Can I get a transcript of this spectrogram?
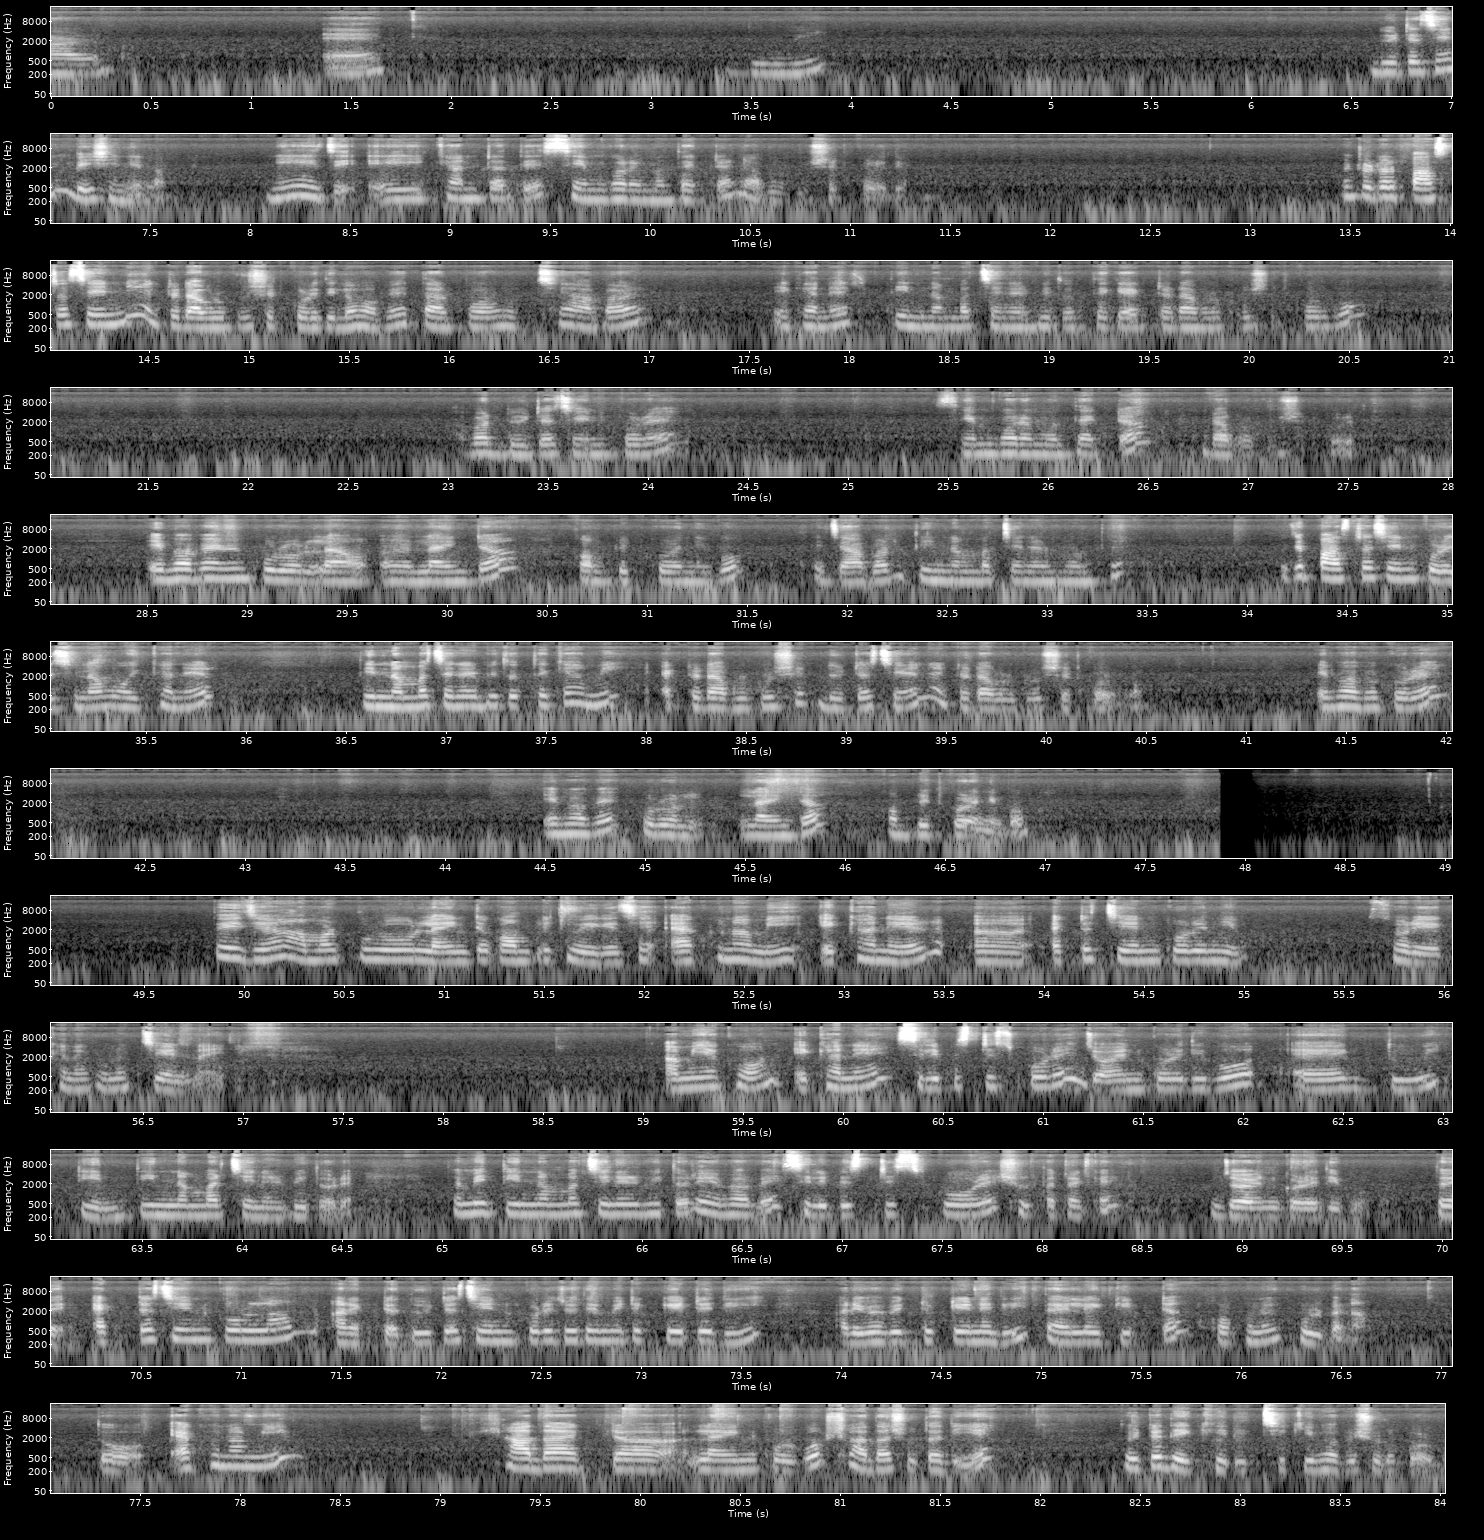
আর এক, দুই, দুইটা চেন বেশি নিলাম। নিয়ে যে এইখানটাতে সেম ঘরের মধ্যে একটা ডাবল ক্রোশেট করে দেব। টোটাল পাঁচটা চেন নিয়ে একটা ডাবল ক্রোশেট করে দিলে হবে। তারপর হচ্ছে আবার এখানের তিন নাম্বার চেনের ভিতর থেকে একটা ডাবল ক্রোশেট করব। আবার দুইটা চেন করে সেম ঘরের মধ্যে একটা ডাবল ক্রোশেট করে দেব এভাবে আমি পুরো লাইনটা কমপ্লিট করে নিব। এই যে আবার তিন নাম্বার চেনের মধ্যে। ওই যে পাঁচটা চেন করেছিলাম, ওইখানের তিন নাম্বার চেনের ভিতর থেকে আমি একটা ডাবল ক্রোশেট দুইটা চেন একটা ডাবল ক্রোশেট করব। এভাবে করে এভাবে পুরো লাইনটা কমপ্লিট করে নিব। তো এই যে আমার পুরো লাইনটা কমপ্লিট হয়ে গেছে। এখন আমি এখানের একটা চেন করে নিব। সরি, এখানে কোনো চেন নাই। আমি এখন এখানে স্লিপ স্টিচ করে জয়েন করে দিব এক, দুই, তিন তিন নাম্বার চেনের ভিতরে। আমি তিন নাম্বার চেনের ভিতরে এভাবে স্লিপ স্টিচ করে সুতাটাকে জয়েন করে দিব। তো একটা চেন করলাম, আর একটা দুইটা চেন করে যদি আমি এটা কেটে দিই, আর এভাবে একটু টেনে দিই, তাহলে এই কিটটা কখনোই খুলবে না। তো এখন আমি সাদা একটা লাইন করব, সাদা সুতা দিয়ে। তো এটা দেখিয়ে দিচ্ছি কীভাবে শুরু করব।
